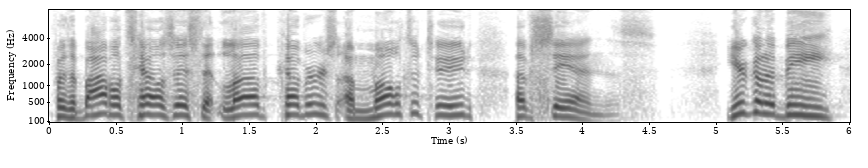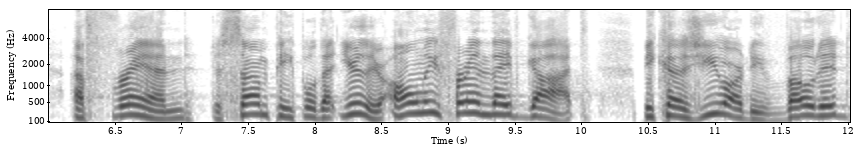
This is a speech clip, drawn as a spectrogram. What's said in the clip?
For the Bible tells us that love covers a multitude of sins. You're going to be a friend to some people that you're the only friend they've got because you are devoted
